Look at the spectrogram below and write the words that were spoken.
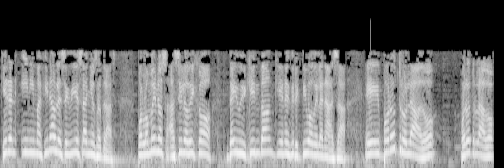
que eran inimaginables hace 10 años atrás. Por lo menos así lo dijo David Hinton, quien es directivo de la NASA. Eh, por otro lado, por otro lado,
